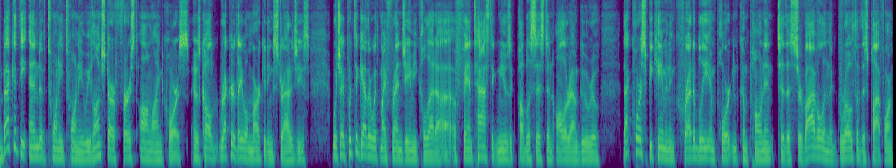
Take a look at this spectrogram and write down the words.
Back at the end of 2020, we launched our first online course. It was called Record Label Marketing Strategies, which I put together with my friend Jamie Coletta, a fantastic music publicist and all around guru. That course became an incredibly important component to the survival and the growth of this platform.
